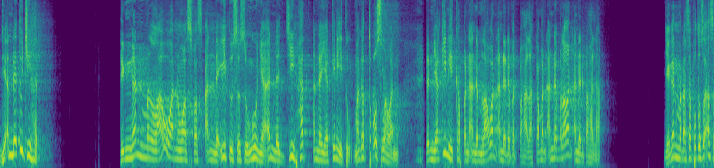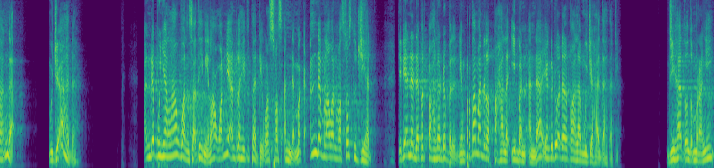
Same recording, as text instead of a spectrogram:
Jadi anda itu jihad. Dengan melawan was-was anda itu sesungguhnya anda jihad, anda yakini itu. Maka terus lawan. Dan yakini kapan anda melawan, anda dapat pahala. Kapan anda melawan, anda dapat pahala. Jangan merasa putus asa, enggak. Mujahadah. Anda punya lawan saat ini. Lawannya adalah itu tadi, was-was anda. Maka anda melawan was-was itu jihad. Jadi anda dapat pahala double. Yang pertama adalah pahala iman anda. Yang kedua adalah pahala mujahadah tadi. Jihad untuk merangi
